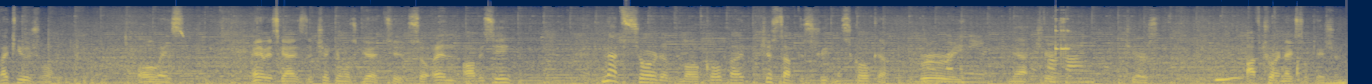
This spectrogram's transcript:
like usual. Always. Anyways, guys, the chicken was good too. So, and obviously, not sort of local, but just up the street, Muskoka Brewery. Lemonade. Yeah, cheers. All gone. Cheers. Off to our next location.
